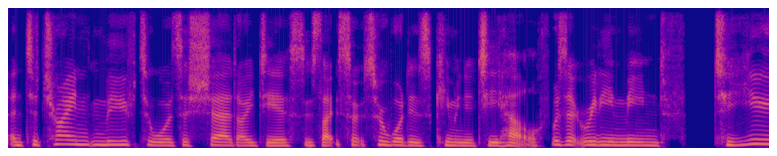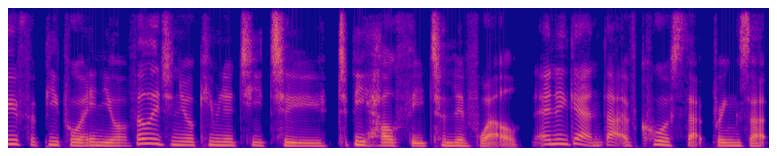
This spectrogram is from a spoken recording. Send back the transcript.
And to try and move towards a shared idea. So it's like, so, so what is community health? Was it really mean to you, for people in your village, in your community to to be healthy, to live well. And again, that of course that brings up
